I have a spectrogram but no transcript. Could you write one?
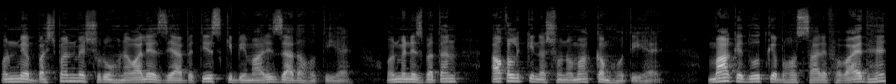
ان میں بچپن میں شروع ہونے والے ذیابطیز کی بیماری زیادہ ہوتی ہے۔ ان میں نسبتاً عقل کی نشو نما کم ہوتی ہے۔ ماں کے دودھ کے بہت سارے فوائد ہیں۔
